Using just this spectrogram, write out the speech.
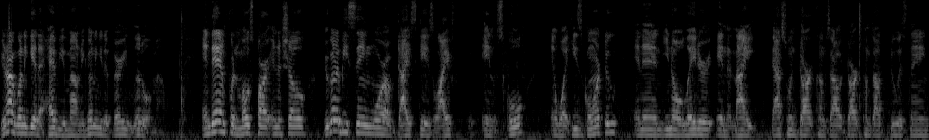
You're not gonna get a heavy amount. You're gonna get a very little amount. And then for the most part in the show, you're gonna be seeing more of Daisuke's life in school and what he's going through. And then, you know, later in the night, that's when Dark comes out. Dark comes out to do his thing.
